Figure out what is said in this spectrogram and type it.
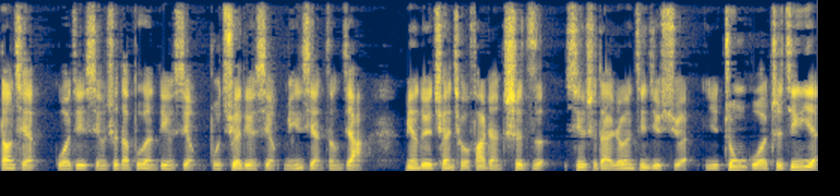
当前国际形势的不稳定性、不确定性明显增加。面对全球发展赤字，新时代人文经济学以中国之经验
